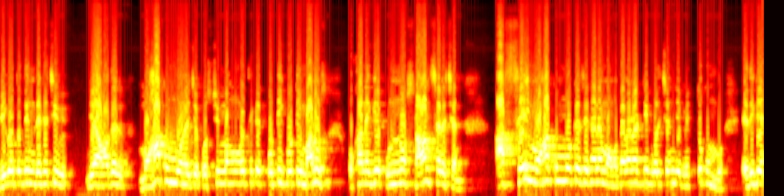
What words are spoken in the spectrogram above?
বিগত দিন দেখেছি যে আমাদের মহাকুম্ভ হয়েছে। পশ্চিমবঙ্গ থেকে কোটি কোটি মানুষ ওখানে গিয়ে পুণ্য স্নান সেরেছেন। আর সেই মহাকুম্ভকে সেখানে মমতা ব্যানার্জি বলছেন যে মৃত্যুকুম্ভ। এদিকে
